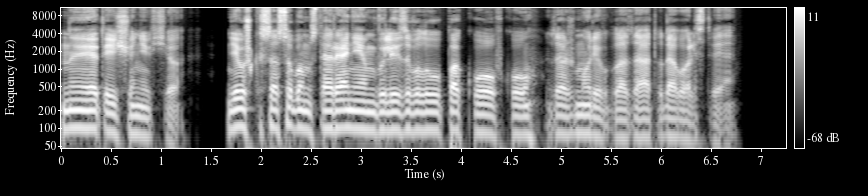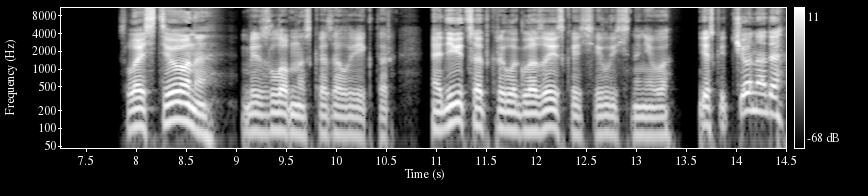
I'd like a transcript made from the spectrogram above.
Но это еще не все. Девушка с особым старанием вылизывала упаковку, зажмурив глаза от удовольствия. «Сластёна», — беззлобно сказал Виктор, — а девица открыла глаза и скосилась на него. Дескать, чё надо?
